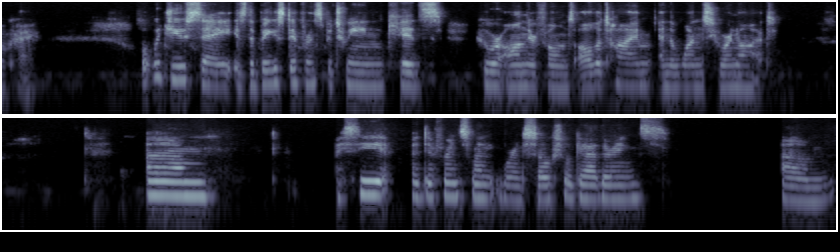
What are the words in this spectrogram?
Okay. What would you say is the biggest difference between kids who are on their phones all the time and the ones who are not? Um, I see a difference when we're in social gatherings. Um,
